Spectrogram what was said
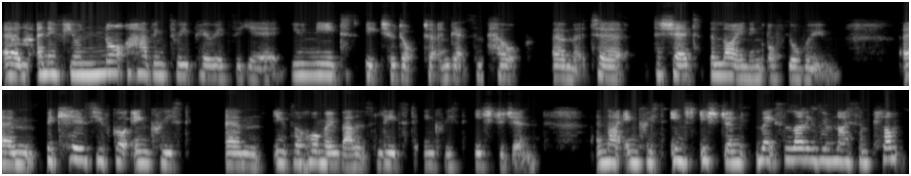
Um, and if you're not having three periods a year, you need to speak to your doctor and get some help um, to, to shed the lining of your womb um, because you've got increased um, if the hormone balance leads to increased estrogen, and that increased estrogen makes the lining of the womb nice and plump,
